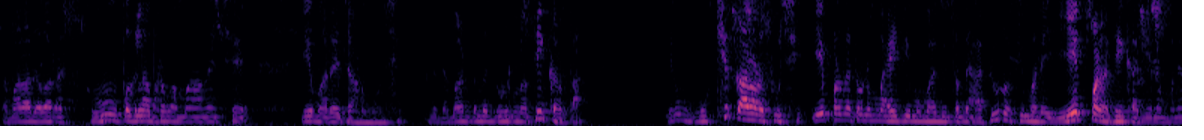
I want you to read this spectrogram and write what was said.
તમારા દ્વારા શું પગલાં ભરવામાં આવે છે એ મારે જાણવું છે. અને દબાણ તમે દૂર નથી કરતા, એનું મુખ્ય કારણ શું છે એ પણ મેં તમને માહિતીમાં માગ્યું, તમે આપ્યું નથી મને, એક પણ અધિકારી, અને મને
